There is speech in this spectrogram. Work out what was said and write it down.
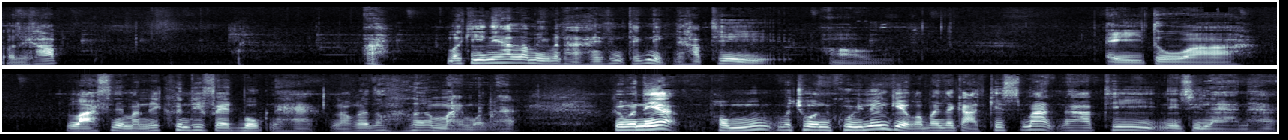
สวัสดีครับอะเมื่อกี้นี้เรามีปัญหาทางเทคนิคนะครับที่เอ่อไอตัวไลฟ์เนี่ยมันไม่ขึ้นที่ Facebook นะฮะ เราก็ต้องเริ่มใหม่หมดนะฮะ คือวันนี้ผมมาชวนคุยเรื่องเกี่ยวกับบรรยากาศคริสต์มาสนะครับที่นิวซีแลนด์นะฮะ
